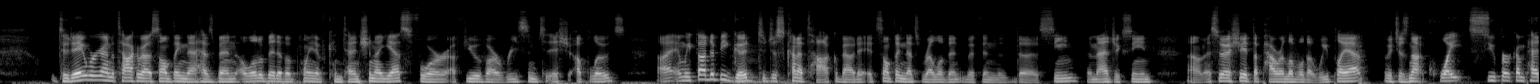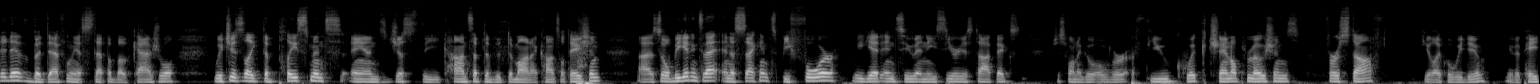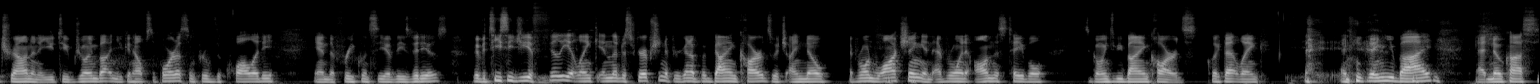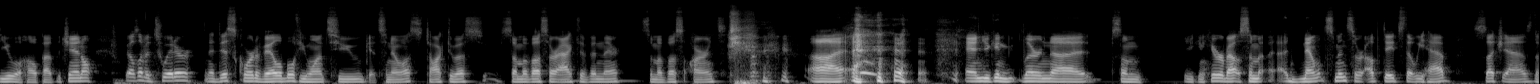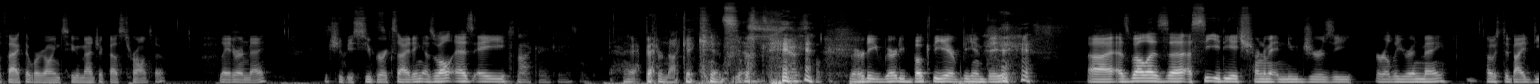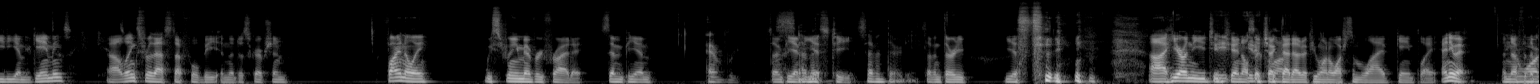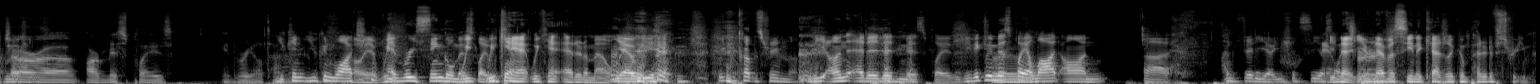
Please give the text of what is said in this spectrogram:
today we're going to talk about something that has been a little bit of a point of contention, I guess, for a few of our recent-ish uploads, uh, and we thought it'd be good to just kind of talk about it. It's something that's relevant within the, the scene, the Magic scene, um, especially at the power level that we play at, which is not quite super competitive, but definitely a step above casual, which is like the placements and just the concept of the demonic consultation. Uh, so we'll be getting to that in a second. Before we get into any serious topics, just want to go over a few quick channel promotions. First off, if you like what we do, we have a Patreon and a YouTube join button. You can help support us, improve the quality and the frequency of these videos. We have a TCG affiliate link in the description if you're going to be buying cards, which I know everyone watching and everyone on this table is going to be buying cards. Click that link. Anything you buy at no cost to you will help out the channel. We also have a Twitter and a Discord available if you want to get to know us, talk to us. Some of us are active in there, some of us aren't. uh, and you can learn uh, some, you can hear about some announcements or updates that we have, such as the fact that we're going to Magic Fest Toronto later in May, which should be super exciting, as well as a, It's not getting canceled. I better not get canceled. Canceled. we already we already booked the Airbnb, uh, as well as a, a CEDH tournament in New Jersey earlier in May, hosted by DDM Gaming. Uh, links for that stuff will be in the description. Finally, we stream every Friday, 7 p.m. Every. 7 p.m. Seven- EST, 7:30. 7:30 EST, uh, here on the YouTube Eight- channel. eight So check that out if you want to watch some live gameplay. Anyway, You enough can of watch the promotions. our uh, our misplays in real time. you can you can watch Oh, yeah, we- every single we, misplay. we can't we can't edit them out. Yeah, we We can cut the stream though. the unedited misplays. If you think we misplay a lot on uh, on video, you should see us. You on ne- Sure. you've never seen a casually competitive stream.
